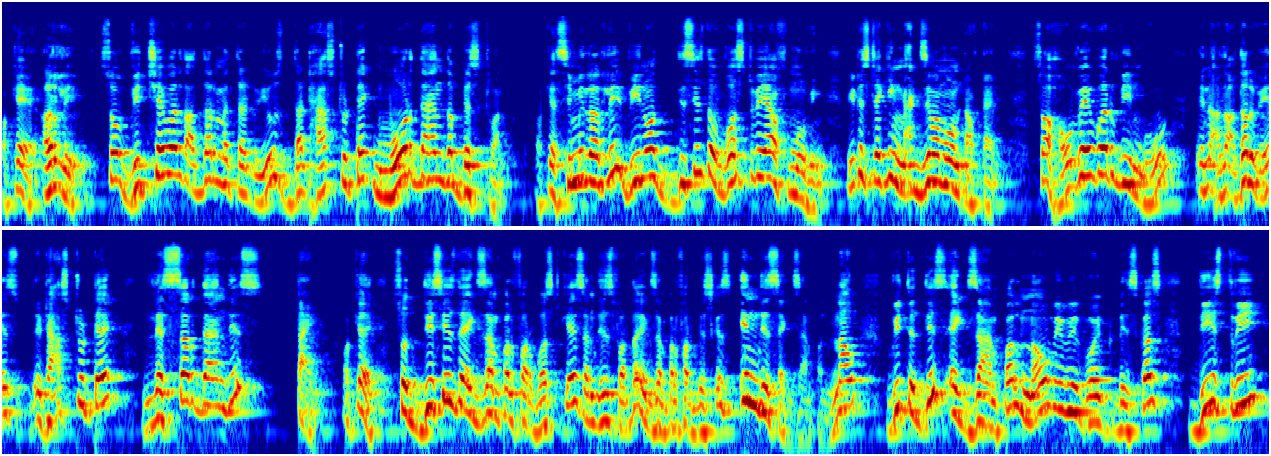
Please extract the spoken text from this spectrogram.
okay early. So whichever the other method we use that has to take more than the best one. Okay, similarly, we know this is the worst way of moving. It is taking maximum amount of time. So, however we move in other ways, it has to take lesser than this time. Okay, so this is the example for worst case and this is for the example for best case in this example. Now, with this example, now we will going to discuss these three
